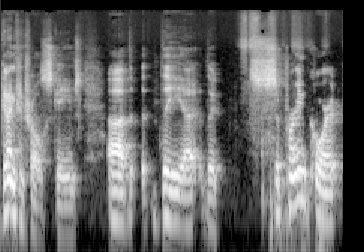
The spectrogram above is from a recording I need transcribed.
gun control schemes, uh, the the, uh, the Supreme Court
